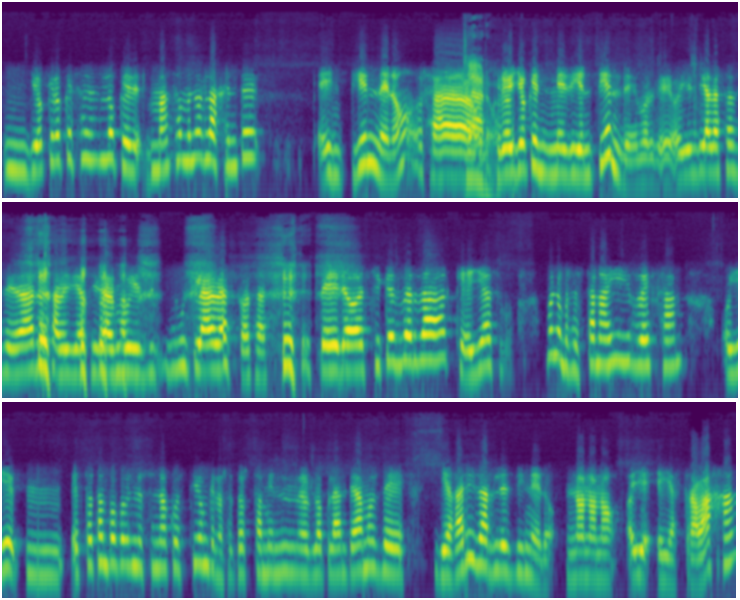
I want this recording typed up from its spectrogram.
yo creo que eso es lo que más o menos la gente entiende, ¿no? O sea, creo yo que medio entiende, porque hoy en día la sociedad no sabe ya si dar muy, muy claras las cosas. Pero sí que es verdad que ellas, bueno, pues están ahí, rezan. Oye, mm, esto tampoco es una cuestión que nosotros también nos lo planteamos de llegar y darles dinero. No, no, no. Oye, ellas trabajan,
